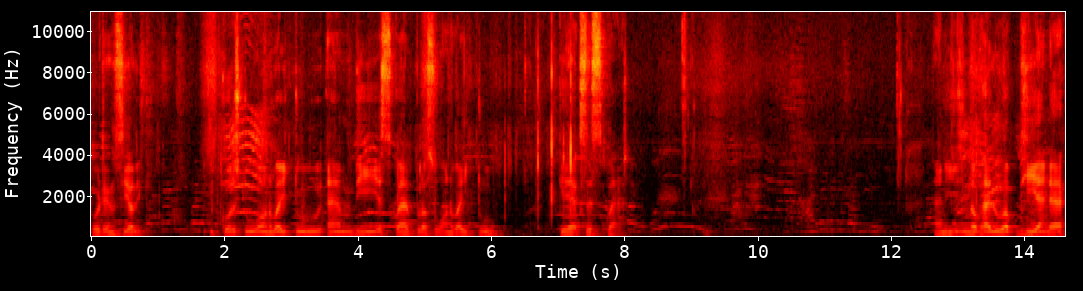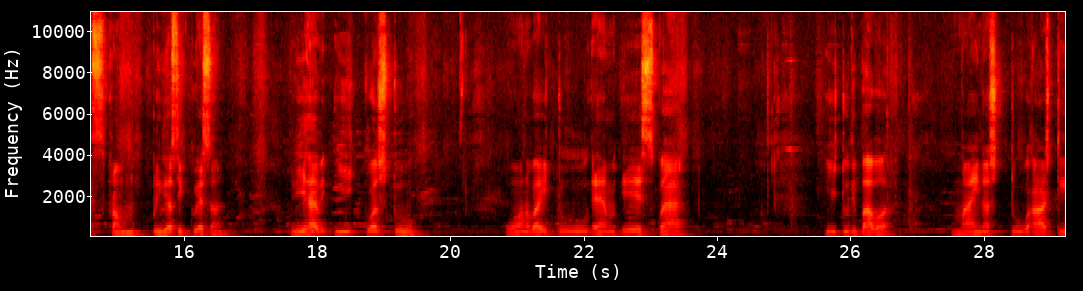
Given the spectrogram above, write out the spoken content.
potential equals to 1 by 2 mv square plus 1 by 2 kx square. And using the value of v and x from previous equation we have equals to 1 by 2 ma square e to the power minus 2 rt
